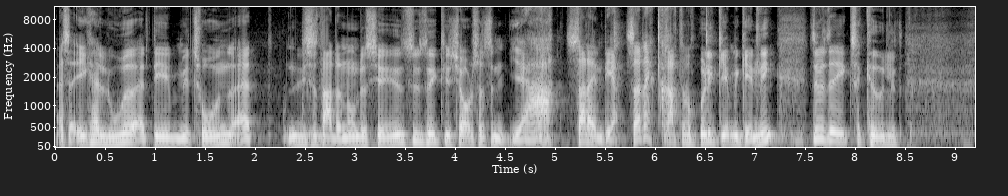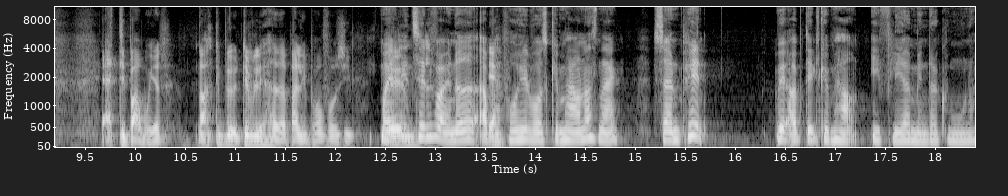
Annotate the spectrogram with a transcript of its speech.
Altså ikke have luret, at det er metoden, at lige så snart der er nogen, der siger, jeg synes ikke, det er sjovt, så er sådan, ja, sådan der. Så er der kraftigt hul igennem igen, ikke? Det, det er ikke så kedeligt. Ja, det er bare weird. Nå, det, blev, det ville jeg have bare lige behov for at sige. Må jeg Øhm, lige tilføje noget, apropos hele vores københavnersnak? Søren Pind vil opdele København i flere mindre kommuner.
